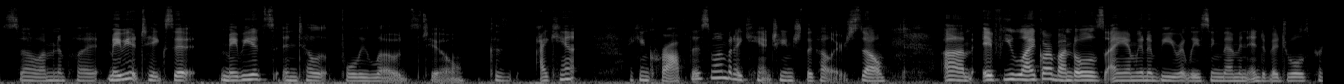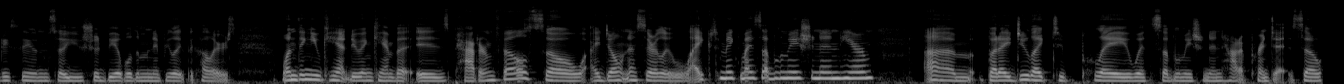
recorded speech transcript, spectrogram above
So I'm gonna put maybe it takes it maybe it's until it fully loads too because I can't I can crop this one, but I can't change the colors. So um, if you like our bundles, I am going to be releasing them in individuals pretty soon, so you should be able to manipulate the colors. One thing you can't do in Canva is pattern fill, so I don't necessarily like to make my sublimation in here, um, but I do like to play with sublimation and how to print it. So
